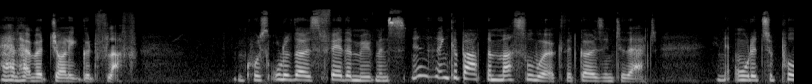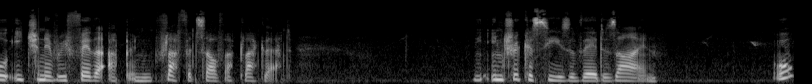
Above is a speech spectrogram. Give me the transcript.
And have a jolly good fluff. Of course, all of those feather movements, think about the muscle work that goes into that in order to pull each and every feather up and fluff itself up like that. The intricacies of their design. Oh,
